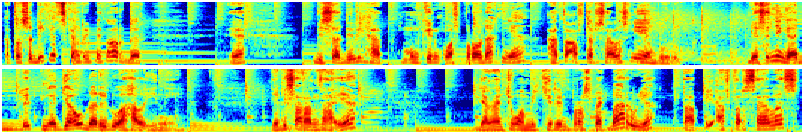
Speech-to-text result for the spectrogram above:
atau sedikit sekali repeat order, ya bisa dilihat mungkin kuas produknya atau after salesnya yang buruk. Biasanya nggak nggak jauh dari dua hal ini. Jadi saran saya jangan cuma mikirin prospek baru ya, tapi after sales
